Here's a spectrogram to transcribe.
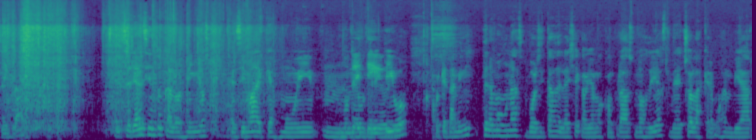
Sí, claro. El cereal siento que a los niños, encima de que es muy mm, Nutritivo. nutritivo, porque también tenemos unas bolsitas de leche que habíamos comprado hace unos días, de hecho las queremos enviar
